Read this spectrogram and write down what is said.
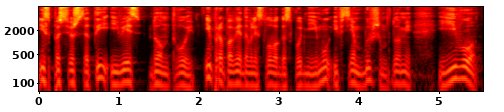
и спасешься ты и весь дом твой. И проповедовали Слово Господне ему и всем бывшим в доме его.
